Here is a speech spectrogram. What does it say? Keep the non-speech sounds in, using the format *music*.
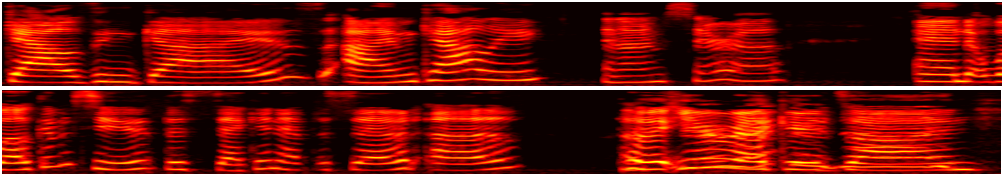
gals and guys. I'm Callie. And I'm Sarah. And welcome to the second episode of Put, Put Your, Your, Records, records on. on.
